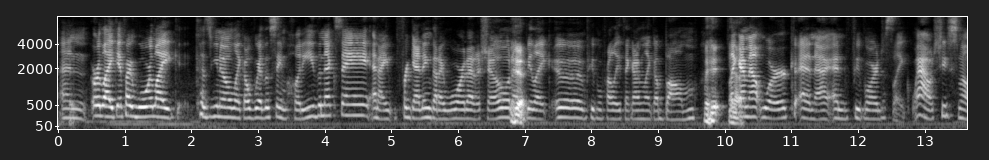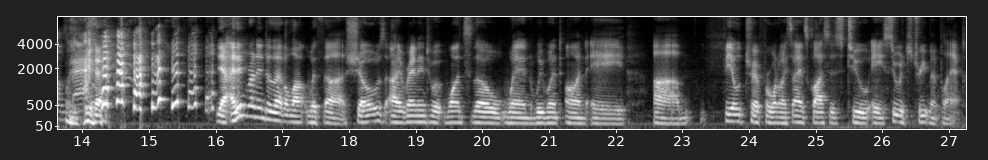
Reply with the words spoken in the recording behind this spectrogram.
And or like if I wore like, cause you know, like I'll wear the same hoodie the next day, and I forgetting that I wore it at a show, and Yeah. I'd be like, people probably think I'm like a bum. yeah. Like I'm at work, and I, and people are just like, "Wow, she smells bad." Yeah. yeah, I didn't run into that a lot with uh, shows. I ran into it once though when we went on a um, field trip for one of my science classes to a sewage treatment plant,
